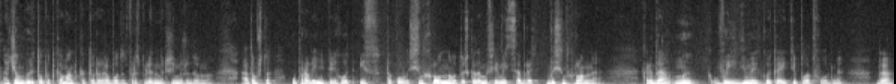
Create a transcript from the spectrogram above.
О чем говорит опыт команд, которые работают в распределенном режиме уже давно? О том, что управление переходит из такого синхронного, то есть когда мы все вместе собрать, в асинхронное. Когда мы в единой какой-то IT-платформе да,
